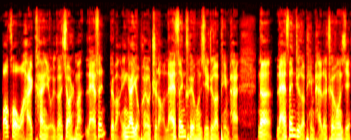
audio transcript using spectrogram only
包括我还看有一个叫什么莱芬，对吧？应该有朋友知道莱芬吹风机这个品牌。那莱芬这个品牌的吹风机，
